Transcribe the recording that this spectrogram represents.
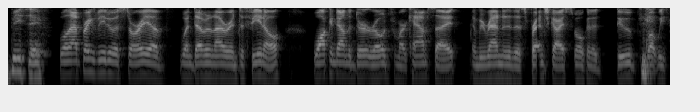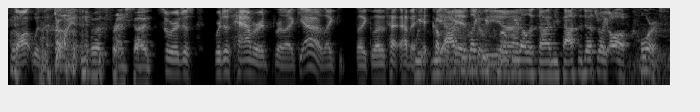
be safe. Well, that brings me to a story of when Devin and I were in Tofino, walking down the dirt road from our campsite, and we ran into this French guy smoking a doob, what we thought was a joint. those French guys. So we're just we're just hammered. We're like, yeah, like like let us ha- have a we, hit. Couple we acted like So we smoke uh, weed all the time. He passed it to us. We're like, oh, of course.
